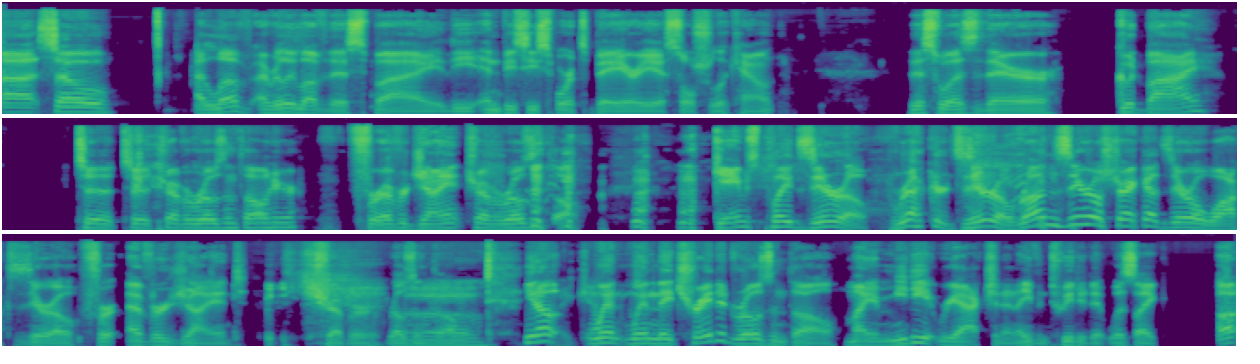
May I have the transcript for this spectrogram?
Uh, so I love, I really love this by the NBC Sports Bay Area social account. This was their goodbye to to Trevor Rosenthal here. Forever Giant Trevor Rosenthal. Games played zero, record zero, run zero, strikeout zero, walks zero. Forever Giant Trevor Rosenthal. Oh, you know when when they traded Rosenthal, my immediate reaction, and I even tweeted it, was like, "Oh,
